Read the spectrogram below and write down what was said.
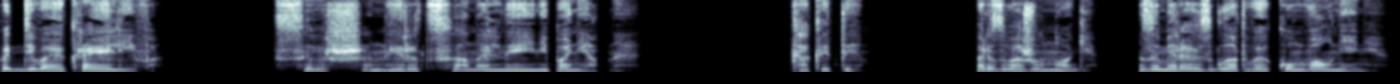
поддевая края лифа. Совершенно иррациональное и непонятное. Как и ты. Развожу ноги, замираю, сглатывая ком волнения.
